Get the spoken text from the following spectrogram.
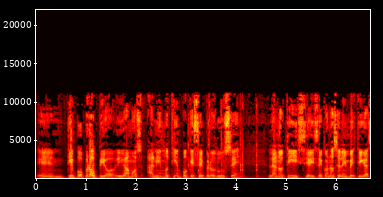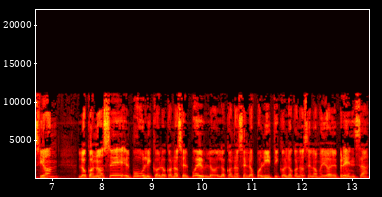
en tiempo propio, digamos, al mismo tiempo que se produce la noticia y se conoce la investigación, lo conoce el público, lo conoce el pueblo, lo conocen los políticos, lo conocen los medios de prensa.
